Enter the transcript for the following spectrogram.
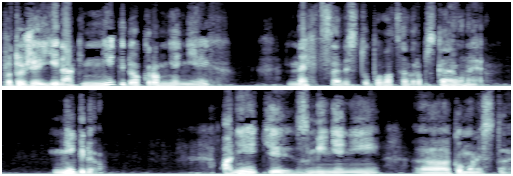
Protože jinak nikdo kromě nich nechce vystupovat z Evropské unie. Nikdo. Ani ti zmínění uh, komunisté,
